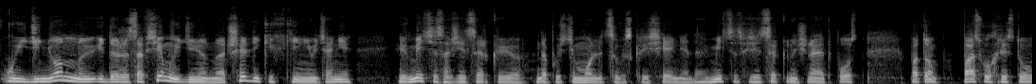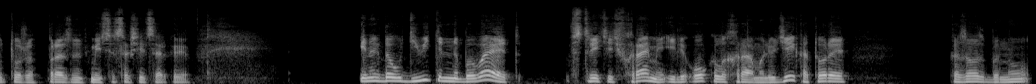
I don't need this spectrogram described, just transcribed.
уединенную и даже совсем уединенную, отшельники какие-нибудь, они вместе со всей церковью, допустим, молятся в воскресенье, да, вместе со всей церковью начинают пост, потом Пасху Христову тоже празднуют вместе со всей церковью. Иногда удивительно бывает встретить в храме или около храма людей, которые, казалось бы, ну,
